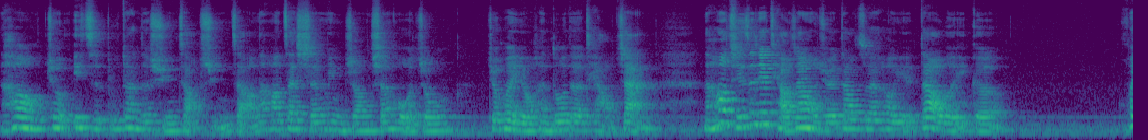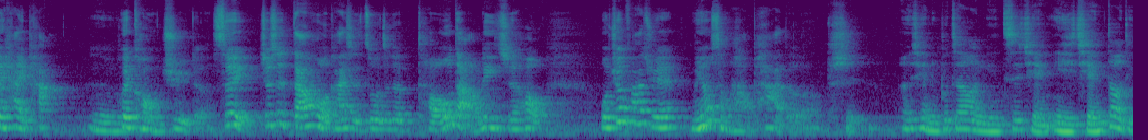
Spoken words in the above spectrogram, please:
然后就一直不断的寻找寻找，然后在生命中、生活中就会有很多的挑战。然后其实这些挑战，我觉得到最后也到了一个会害怕、嗯，会恐惧的。所以就是当我开始做这个头倒立之后。我就发觉没有什么好怕的了。是，而且你不知道你之前以前到底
